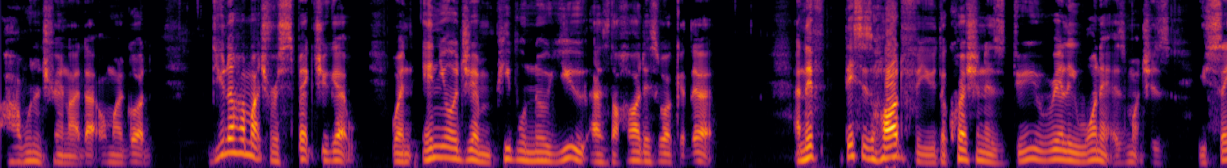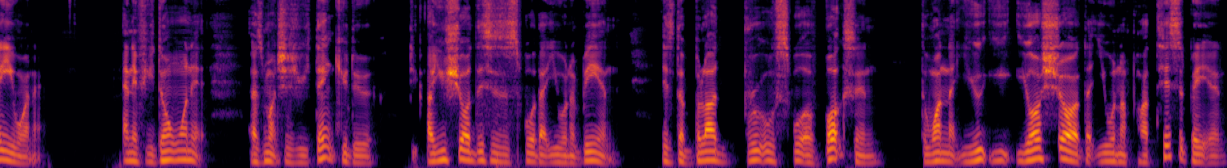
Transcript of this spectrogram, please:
oh, I want to train like that. Oh my God. Do you know how much respect you get when in your gym people know you as the hardest worker there? And if this is hard for you, the question is, do you really want it as much as you say you want it? And if you don't want it as much as you think you do, are you sure this is a sport that you want to be in? Is the blood brutal sport of boxing the one that you, you you're sure that you want to participate in?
